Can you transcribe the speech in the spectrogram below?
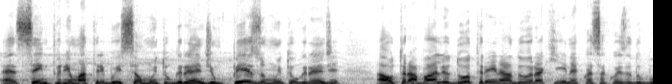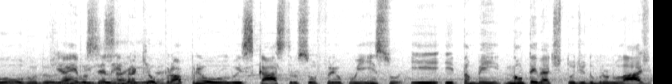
é sempre uma atribuição muito grande, um peso muito grande ao trabalho do treinador aqui, né? Com essa coisa do burro, do. E aí do você lembra que o próprio Luiz Castro sofreu com isso e, e, também não teve a atitude do Bruno Lage,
